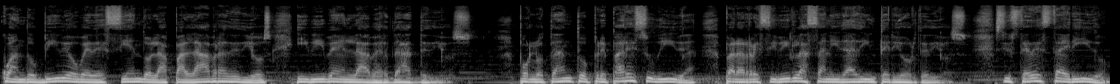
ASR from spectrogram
cuando vive obedeciendo la palabra de Dios y vive en la verdad de Dios. Por lo tanto, prepare su vida para recibir la sanidad interior de Dios. Si usted está herido,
